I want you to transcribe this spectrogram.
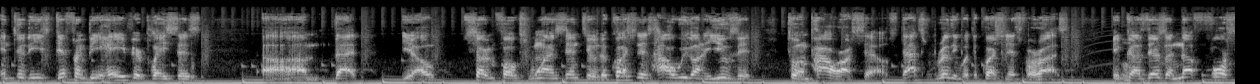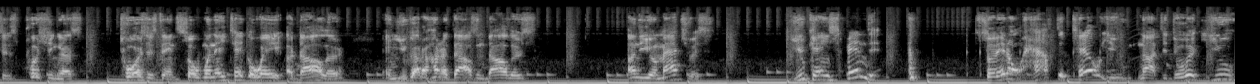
into these different behavior places um, that you know certain folks want us into. The question is, how are we going to use it to empower ourselves? That's really what the question is for us, because there's enough forces pushing us towards this thing. So when they take away a dollar and you got a hundred thousand dollars under your mattress, you can't spend it. So they don't have to tell you not to do it. You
